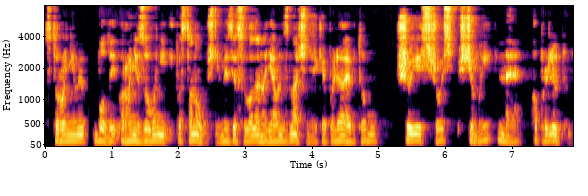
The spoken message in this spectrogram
сторонніми були організовані і постановочні. Ми з'ясували наявне значення, яке полягає в тому, що є щось, що ми не оприлюднили.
